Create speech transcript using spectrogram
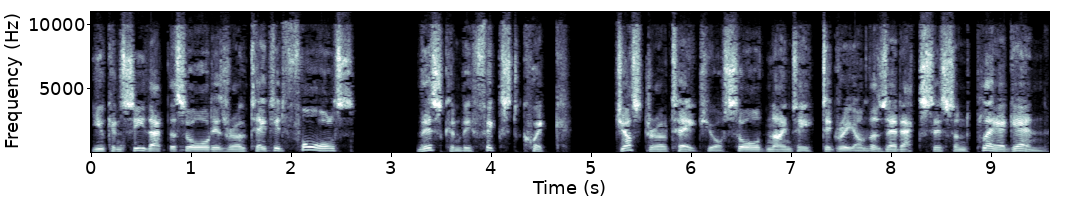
You can see that the sword is rotated false. This can be fixed quick. Just rotate your sword 90 degree on the z-axis and play again.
